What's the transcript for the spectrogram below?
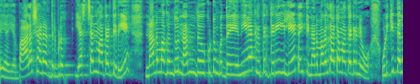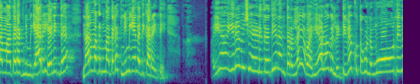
ಅಯ್ಯಯ್ಯ ಭಾಳ ಶಾಣೆ ಇರ್ದಿರ್ ಬಿಡು ಎಷ್ಟು ಚಂದ ಮಾತಾಡ್ತೀರಿ ನನ್ನ ಮಗಂದು ನಂದು ಕುಟುಂಬದ ನೀವ್ಯಾಕೆ ಇರ್ತಿರ್ತೀರಿ ಲೇಟ್ ಐತಿ ನನ್ನ ಮಗಳದ ಆಟ ಮಾತಾಡ್ರಿ ನೀವು ಉಳಿಕಿದ್ದೆಲ್ಲ ಮಾತಾಡಕ್ ನಿಮ್ಗೆ ಯಾರು ಹೇಳಿದ್ದೆ ನನ್ನ ಮಗನ್ ಮಾತಾಡಕ್ ನಿಮ್ಗೇನು ಅಧಿಕಾರ ಐತಿ ಅಯ್ಯ ಇರೋ ವಿಷಯ ಹೇಳಿದ್ರೆ ಅದೇನಂತಾರಲ್ಲ ಇವ ಹೇಳೋಗಲ್ಲ ಟಿವಿ ಕುತ್ಕೊಂಡು ಮೂರು ದಿನ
